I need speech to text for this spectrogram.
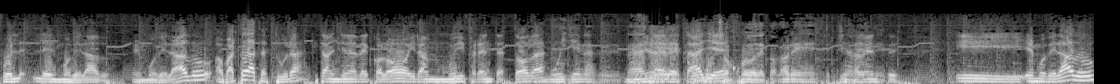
fue el, el modelado. El modelado, aparte de las texturas, que estaban llenas de color, eran muy diferentes todas. Muy llenas de detalles, llenas de detalles. mucho juego de colores, efectivamente. Exactamente. Y el modelado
